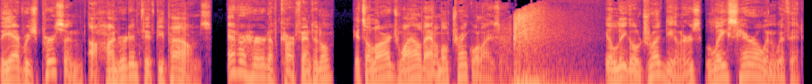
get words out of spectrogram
The average person, 150 pounds. Ever heard of carfentanil? It's a large wild animal tranquilizer. Illegal drug dealers lace heroin with it.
